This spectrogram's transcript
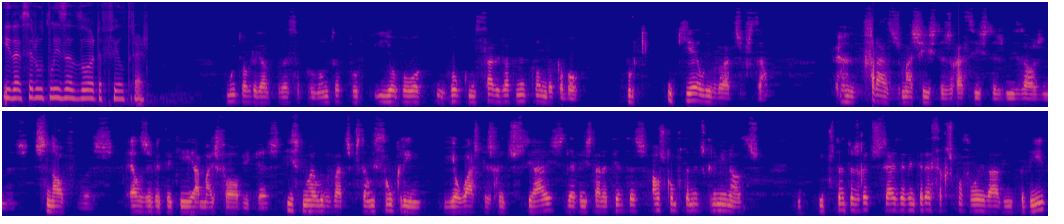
e deve ser o utilizador a filtrar? Muito obrigado por essa pergunta, porque, e eu vou, vou começar exatamente por onde acabou. Porque o que é a liberdade de expressão? Frases machistas, racistas, misóginas, xenófobas, LGBTQIA mais fóbicas, isso não é liberdade de expressão, isso são crime. E eu acho que as redes sociais devem estar atentas aos comportamentos criminosos. E portanto, as redes sociais devem ter essa responsabilidade de impedir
